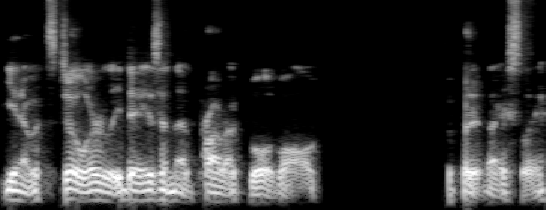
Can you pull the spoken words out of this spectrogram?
you know, it's still early days and that product will evolve, to put it nicely.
